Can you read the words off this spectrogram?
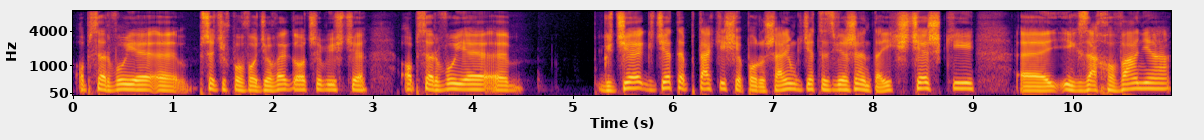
obserwuję przeciwpowodziowego oczywiście, obserwuję gdzie, gdzie te ptaki się poruszają, gdzie te zwierzęta, ich ścieżki, e, ich zachowania,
